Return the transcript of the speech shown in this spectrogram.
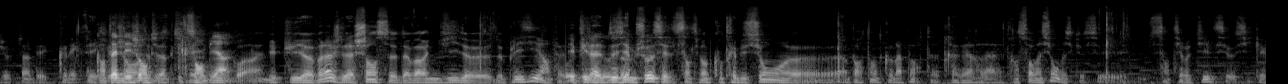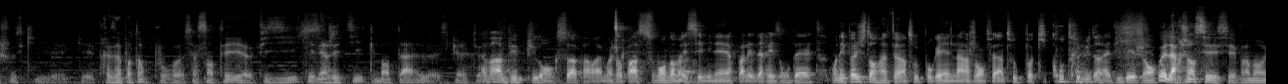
j'ai besoin d'être connecté Quand t'aides les gens, tu, te créer. sens bien, quoi. ouais. Et puis euh, voilà, j'ai la chance d'avoir une vie de, de plaisir en fait. Et puis la deuxième chose, c'est le sentiment de contribution euh, importante qu'on apporte à travers la transformation, parce que c'est se sentir utile, c'est aussi quelque chose qui, est- qui est très important pour sa santé physique, énergétique, mentale, spirituelle. Avoir un but plus grand que soi, vrai. Moi, j'en parle souvent dans mes Ouais. séminaires, parler des raisons d'être. On n'est pas juste en train de faire un truc pour gagner de l'argent, on fait un truc pour qui contribue Ouais. dans la vie des gens. Oui, l'argent, c'est vraiment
